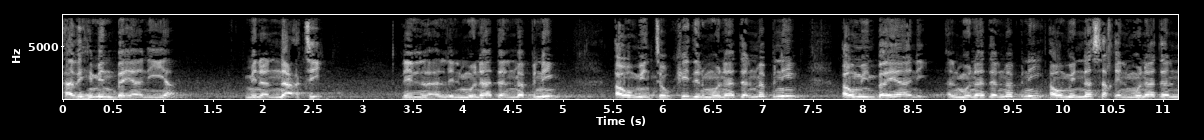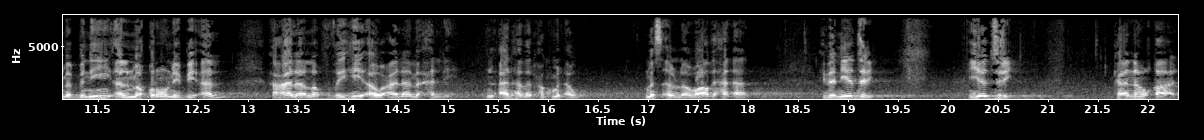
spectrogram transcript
هذه من بيانية من النعت للمنادى المبني أو من توكيد المنادى المبني أو من بيان المنادى المبني أو من نسق المنادى المبني المقرون بأل على لفظه أو على محله. الآن هذا الحكم الأول. المسألة واضحة الآن. إذا يجري يجري. كأنه قال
